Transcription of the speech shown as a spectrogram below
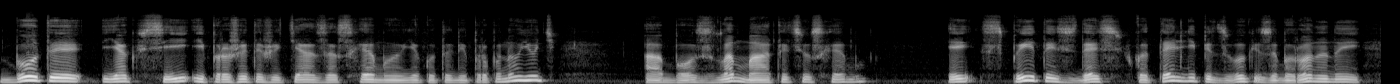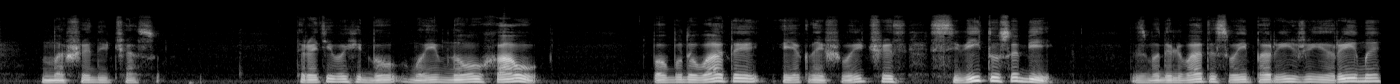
Бути, як всі, і прожити життя за схемою, яку тобі пропонують або зламати цю схему і спитись десь в котельні під звуки забороненої машини часу. Третій вихід був моїм ноу-хау побудувати якнайшвидше світу собі, змоделювати свої Парижі і Рими,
